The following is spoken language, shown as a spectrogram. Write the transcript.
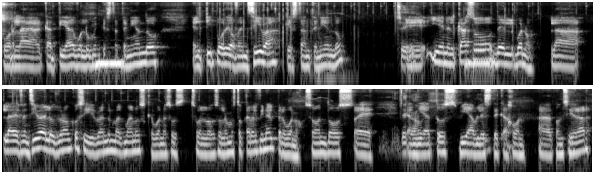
por la cantidad de volumen que está teniendo, el tipo de ofensiva que están teniendo. Sí. y en el caso del, bueno, la, defensiva de los Broncos y Brandon McManus, que bueno, eso solo solemos tocar al final, pero bueno, son dos eh, candidatos viables de cajón a considerar.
